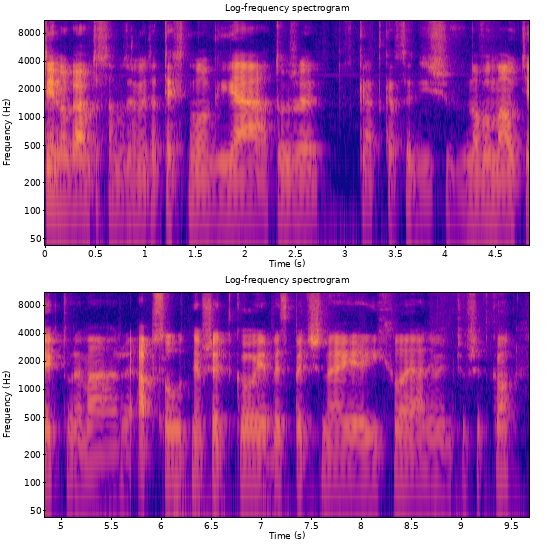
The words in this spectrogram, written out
tie nové auto samozrejme tá technológia a to, že krátka sedíš v novom aute, ktoré má že absolútne všetko, je bezpečné, je rýchle a neviem čo všetko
